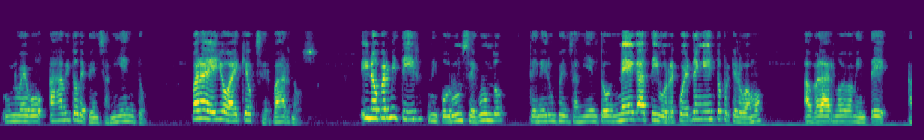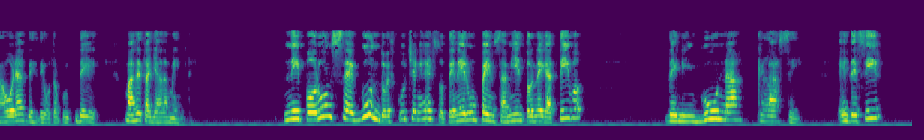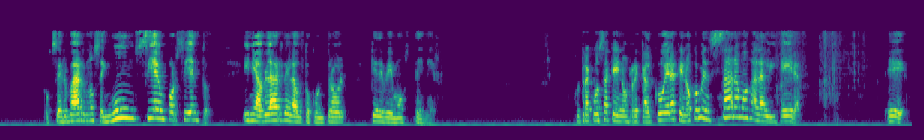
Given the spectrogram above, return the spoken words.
un nuevo hábito de pensamiento. Para ello hay que observarnos y no permitir ni por un segundo tener un pensamiento negativo. Recuerden esto porque lo vamos a hablar nuevamente ahora desde otro punto, de más detalladamente ni por un segundo, escuchen eso, tener un pensamiento negativo de ninguna clase. Es decir, observarnos en un 100% y ni hablar del autocontrol que debemos tener. Otra cosa que nos recalcó era que no comenzáramos a la ligera, eh,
